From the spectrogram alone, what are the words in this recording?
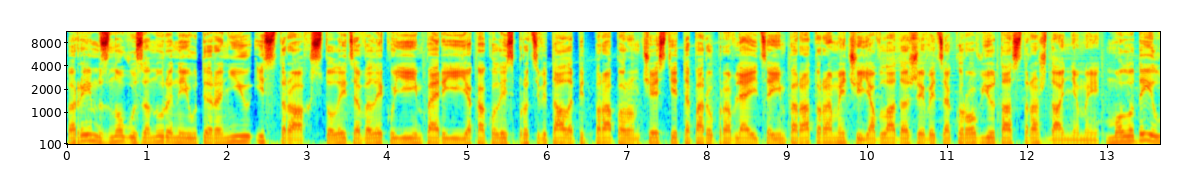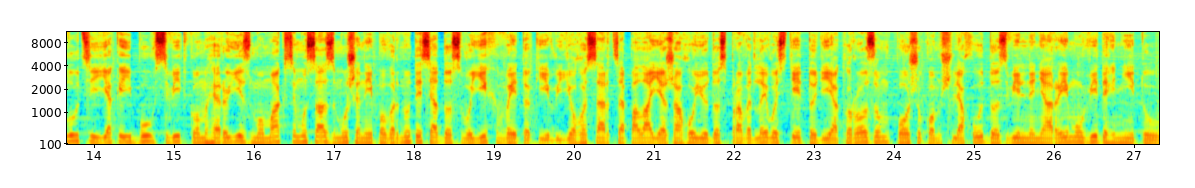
Рим знову занурений у тиранію і страх. Столиця великої імперії, яка колись процвітала під прапором честі, тепер управляється імператорами, чия влада живиться кров'ю та стражданнями. Молодий Луцій, який був свідком героїзму Максимуса, змушений повернутися до своїх витоків. Його серце палає жагою до справедливості, тоді як розум пошуком шляху до звільнення Риму від гніту.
